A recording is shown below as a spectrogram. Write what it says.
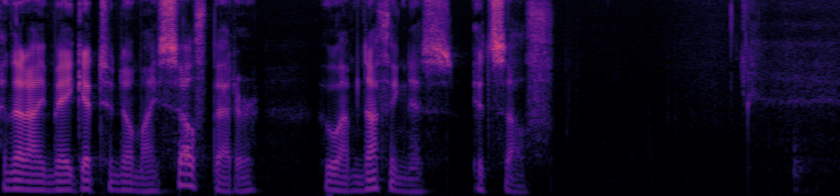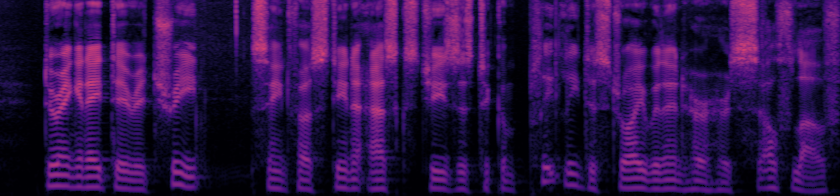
and that I may get to know myself better, who am nothingness itself. During an eight day retreat, St. Faustina asks Jesus to completely destroy within her her self love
